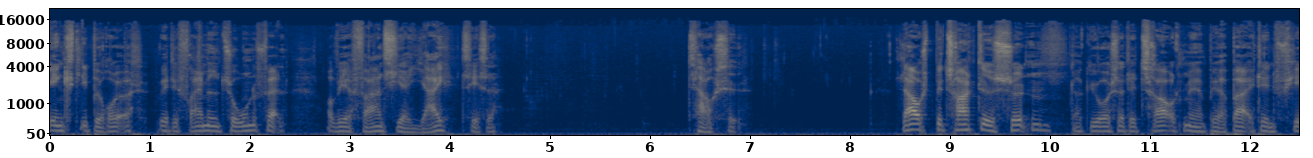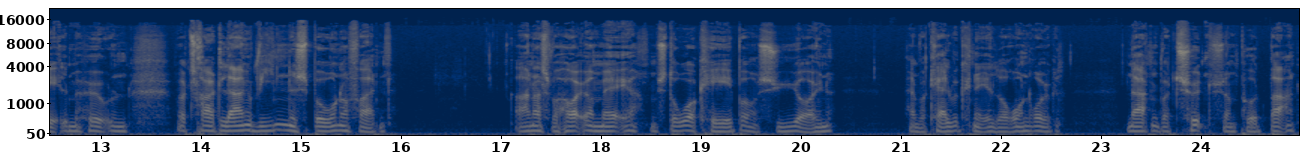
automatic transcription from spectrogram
ængstligt berørt ved det fremmede tonefald, og ved at faren siger jeg til sig. Tavshed. Laust betragtede sønnen, der gjorde sig det travlt med at bearbejde en fjæl med høvlen og trak lange vinende spåner fra den. Anders var høj og mager, med store kæber og syge øjne. Han var kalveknæet og rundrykket. Nakken var tynd som på et barn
